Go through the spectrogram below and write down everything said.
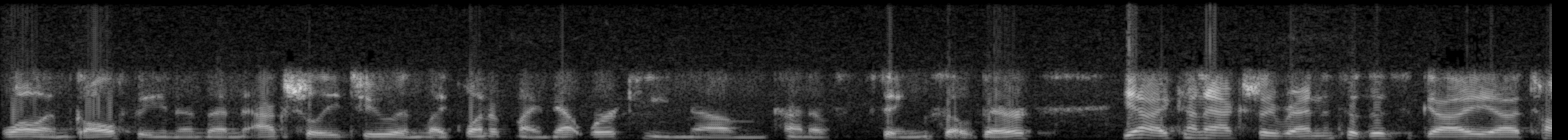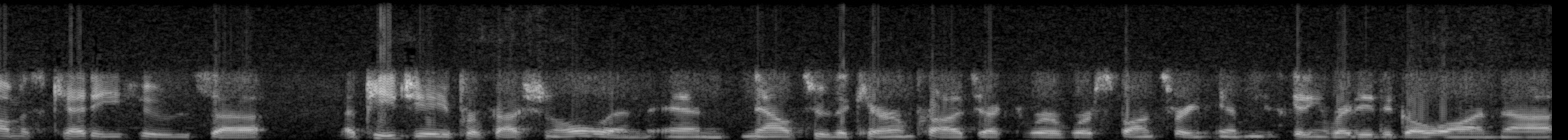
while I'm golfing. And then actually too, in like one of my networking um, kind of things out there, yeah, I kind of actually ran into this guy, uh, Thomas Ketty, who's uh, a PGA professional. And, and now through the Karen project where we're sponsoring him, he's getting ready to go on, uh,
